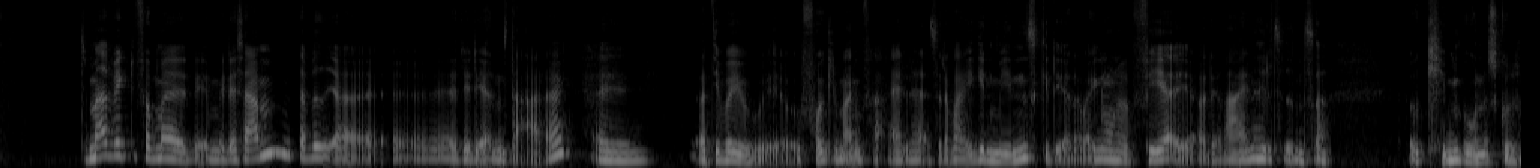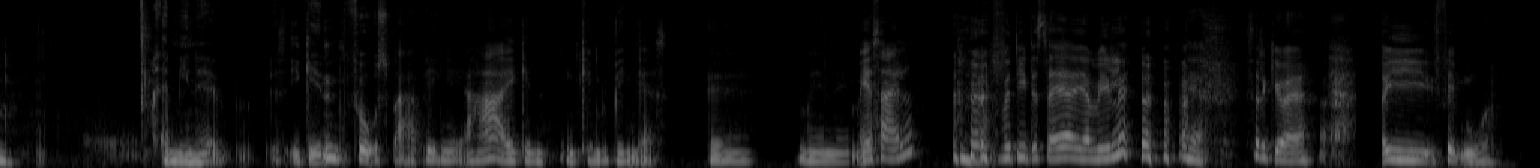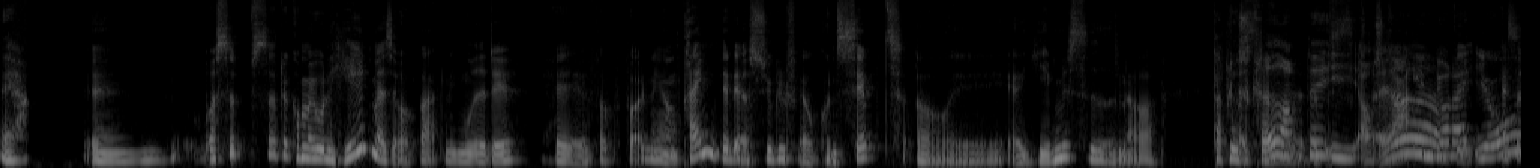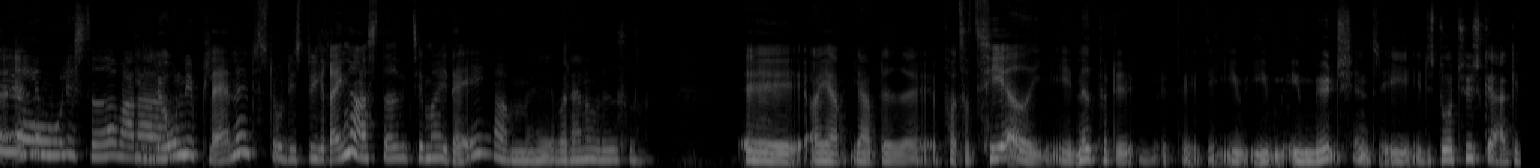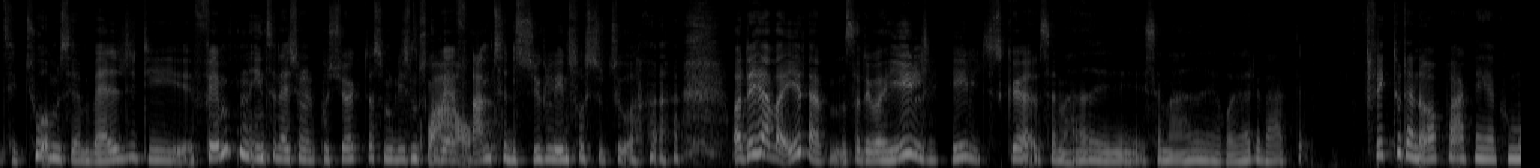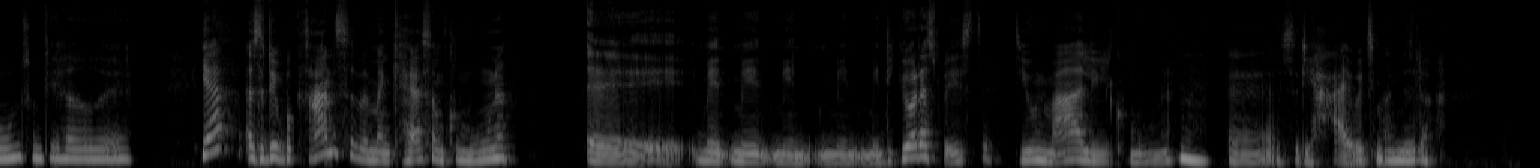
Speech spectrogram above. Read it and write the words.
Det er meget vigtigt for mig med det samme. Der ved jeg, øh, at det er der, den starter. Ikke? Øh, og det var jo, jo frygtelig mange fejl. Altså, der var ikke en menneske der. Der var ikke nogen, der havde ferie, og det regnede hele tiden. Så det var kæmpe underskud af mine, igen, få sparepenge. Jeg har ikke en, en kæmpe pengegas. Øh, men, øh, men jeg sejlede. fordi det sagde jeg, at jeg ville. ja. Så det gjorde jeg. Og i fem uger. Ja. Øh, og så, så der kommer jo en hel masse opbakning ud af det øh, for befolkningen omkring det der cykelfærge-koncept og, øh, og hjemmesiden. Og, der blev skrevet altså, om det i Australien, gjorde der ikke? Jo, altså alle mulige steder var der... I Lonely Planet stod de, de ringer også stadigvæk til mig i dag om, øh, hvordan det ledes. Øh, og jeg, jeg er blevet øh, portrætteret i, ned på det, det, det, i, i, i München, i, i det store tyske arkitekturmuseum, valgte de 15 internationale projekter, som ligesom skulle wow. være fremtidens cykelinfrastruktur. og det her var et af dem, så det var helt, helt skørt, så meget, øh, så meget øh, det vagte. Fik du den opbakning af kommunen, som de havde... Øh... Ja, altså det er jo begrænset, hvad man kan som kommune. Øh, men, men, men, men, men de gjorde deres bedste. De er jo en meget lille kommune, mm. øh, så de har jo ikke så mange midler.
